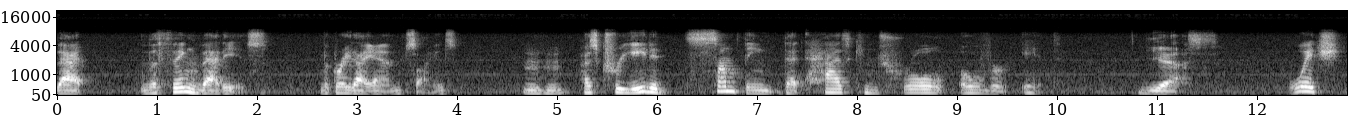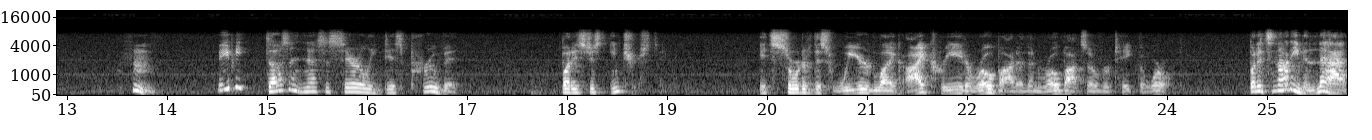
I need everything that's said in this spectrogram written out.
That the thing that is, the great I am, science, mm-hmm. has created something that has control over it. Yes. Which, hmm, maybe doesn't necessarily disprove it, but it's just interesting. It's sort of this weird, like, I create a robot and then robots overtake the world. But it's not even that.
